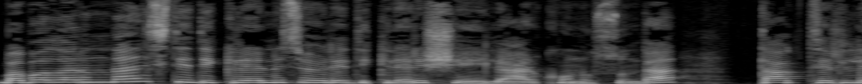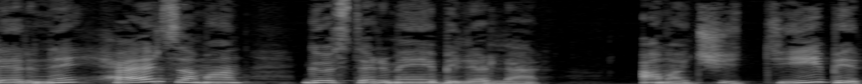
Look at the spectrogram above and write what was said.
Babalarından istediklerini söyledikleri şeyler konusunda takdirlerini her zaman göstermeyebilirler. Ama ciddi bir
